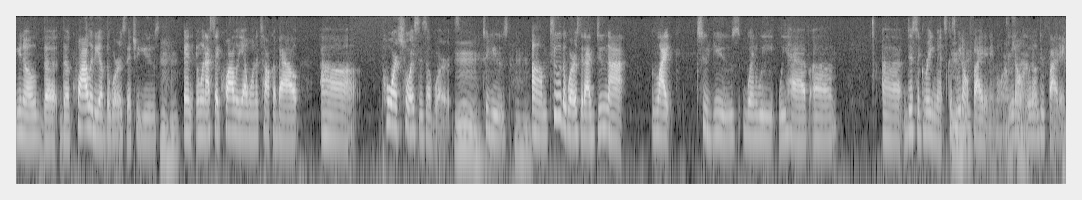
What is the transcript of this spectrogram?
you know the the quality of the words that you use. Mm-hmm. And, and when I say quality, I want to talk about uh, poor choices of words Mm. to use. Um, two of the words that I do not like to use when we we have um, uh, disagreements because we don't fight anymore. we don't right. we don't do fighting.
